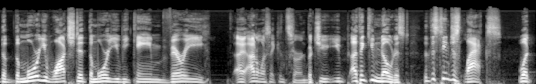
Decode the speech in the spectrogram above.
the the more you watched it, the more you became very I, I don't want to say concerned, but you you I think you noticed that this team just lacks what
